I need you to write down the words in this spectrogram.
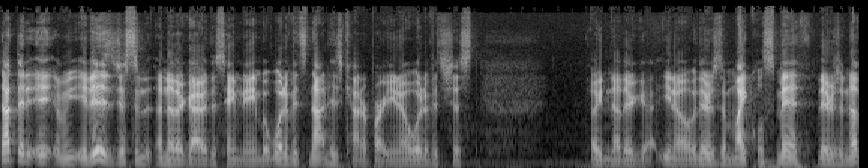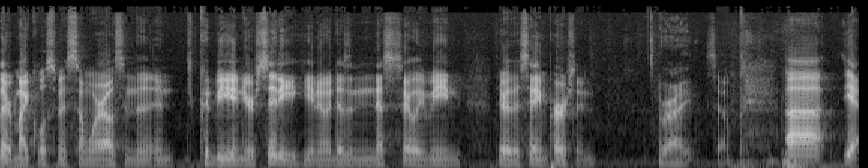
not that it. I mean, it is just an, another guy with the same name. But what if it's not his counterpart? You know, what if it's just another guy? You know, there's a Michael Smith. There's another Michael Smith somewhere else in the. And could be in your city. You know, it doesn't necessarily mean they're the same person. Right. So, uh, yeah,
